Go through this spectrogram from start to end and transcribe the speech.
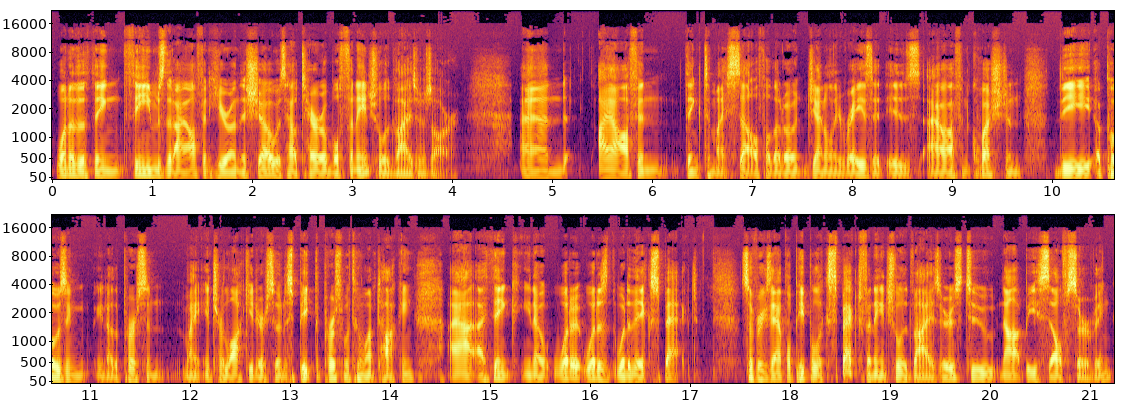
One of the thing themes that I often hear on the show is how terrible financial advisors are. And I often think to myself, although I don't generally raise it, is I often question the opposing, you know, the person, my interlocutor, so to speak, the person with whom I'm talking. I, I think, you know, what what is what do they expect? So, for example, people expect financial advisors to not be self-serving,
